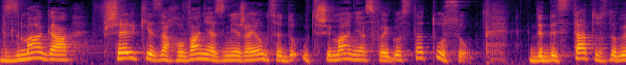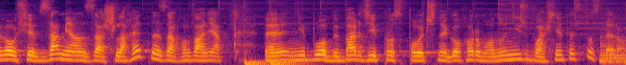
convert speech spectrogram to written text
wzmaga wszelkie zachowania zmierzające do utrzymania swojego statusu. Gdyby status zdobywał się w zamian za szlachetne zachowania, e, nie byłoby bardziej prospołecznego hormonu niż właśnie testosteron.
